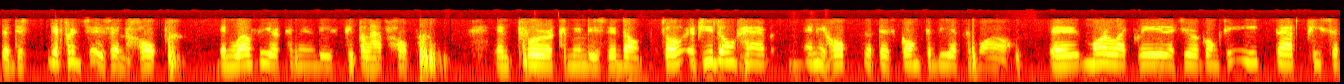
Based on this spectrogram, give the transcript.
The difference is in hope. In wealthier communities, people have hope. In poorer communities, they don't. So if you don't have any hope that there's going to be a tomorrow, it's more likely that you're going to eat that piece of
